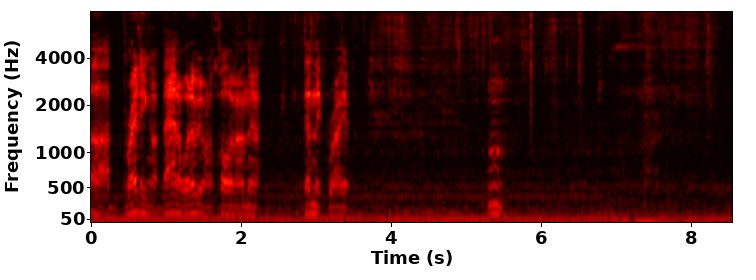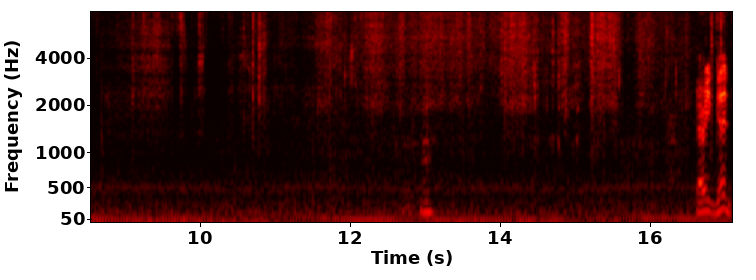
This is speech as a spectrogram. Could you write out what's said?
uh, breading or batter, whatever you want to call it, on there. Then they fry it. Mmm. Very good.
